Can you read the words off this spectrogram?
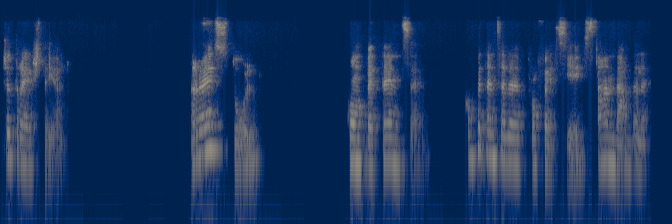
ce trăiește el. Restul, competențe, competențele profesiei, standardele,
